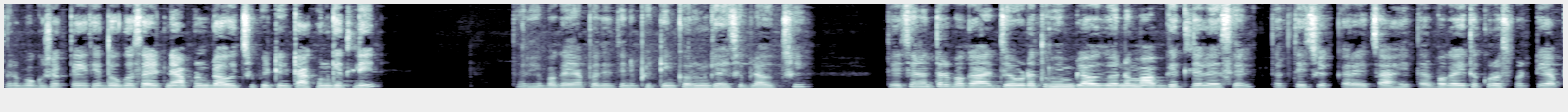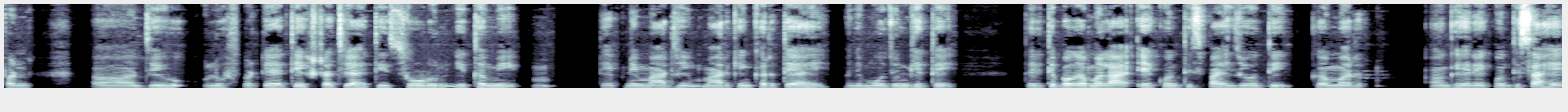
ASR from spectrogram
तर बघू शकता इथे दोघं साईडने आपण ब्लाऊजची फिटिंग टाकून घेतली. तर हे बघा या पद्धतीने फिटिंग करून घ्यायची ब्लाऊजची. त्याच्यानंतर बघा जेवढं तुम्ही ब्लाऊजवरनं माप घेतलेलं असेल तर ते चेक करायचं आहे. तर बघा इथं क्रॉसपट्टी आपण जी लूजपट्टी आहे ती एक्स्ट्राची आहे ती सोडून इथं मी टेपने मार्जिंग मार्किंग करते आहे म्हणजे मोजून घेते. तर इथे बघा मला एकोणतीस पाहिजे होती. कमर घेर एकोणतीस आहे.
